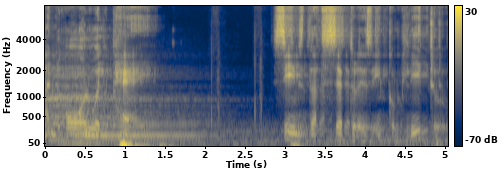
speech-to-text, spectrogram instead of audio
and all will pay. Seems that scepter is incomplete too.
